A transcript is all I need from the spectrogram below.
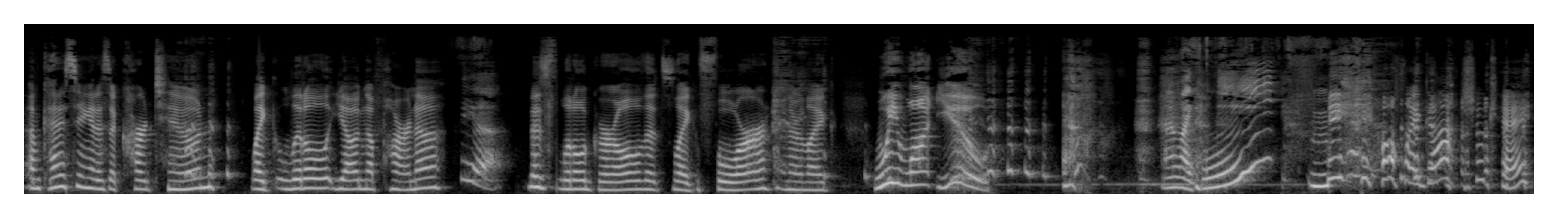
I'm kind of seeing it as a cartoon, like little young Aparna. Yeah. This little girl that's like four, and they're like, we want you. I'm like, me? Me? Oh my gosh. Okay.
